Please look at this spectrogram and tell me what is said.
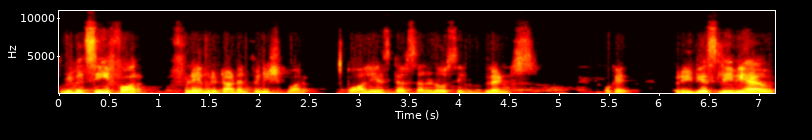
we will see for flame retardant finish for polyester cellulosic blends. Okay. Previously we have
